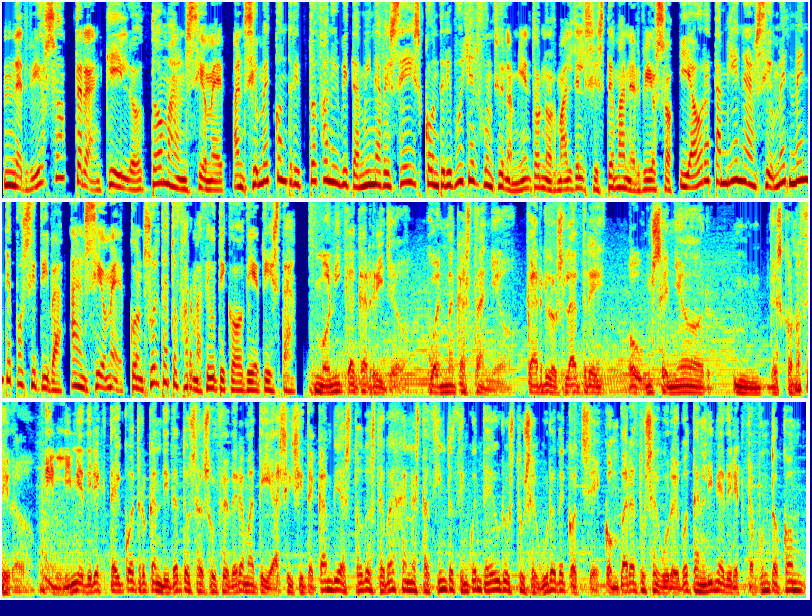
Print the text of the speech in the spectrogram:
¿Nervioso? Tranquilo, toma Ansiomed. Ansiomed con triptófano y vitamina B6 contribuye al funcionamiento normal del sistema nervioso. Y ahora también Ansiomed Mente Positiva. Ansiomed, consulta a tu farmacéutico o dietista. Mónica Carrillo, Juanma Castaño, Carlos Latre o un señor mm, desconocido. En línea directa hay cuatro candidatos a suceder a Matías y si te cambias todos te bajan hasta 150 euros tu seguro de coche. Compara tu seguro y vota en directa.com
